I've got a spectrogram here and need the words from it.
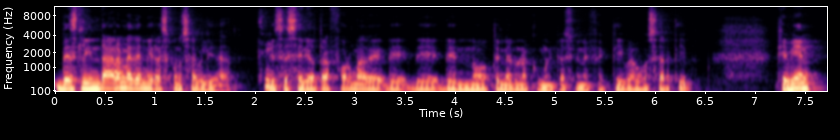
deslindarme de mi responsabilidad. Esa sería otra forma de, de, no tener una comunicación efectiva o asertiva. Que bien,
